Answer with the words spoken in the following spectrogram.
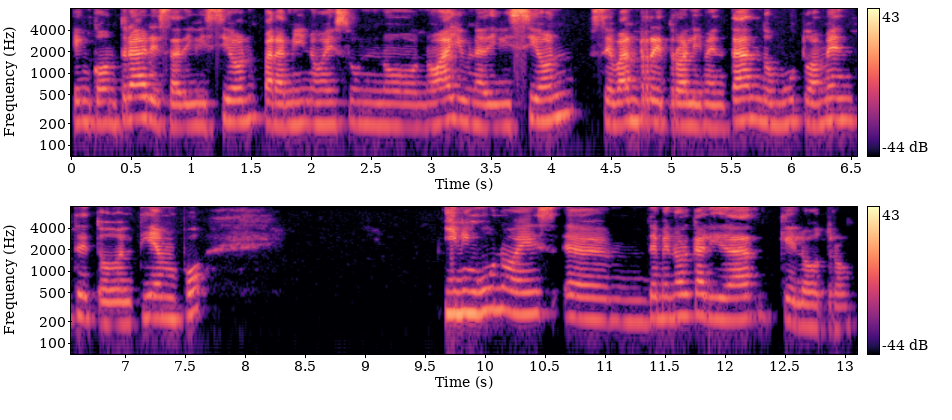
encontrar esa división. Para mí no, es un, no, hay una división, se van retroalimentando mutuamente todo el tiempo y ninguno es em, de menor calidad que el otro.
